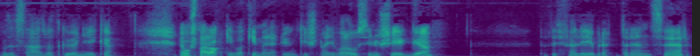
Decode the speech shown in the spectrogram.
ez a 100 watt környéke. De most már aktív a kimenetünk is nagy valószínűséggel. Tehát egy felébredt a rendszer,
